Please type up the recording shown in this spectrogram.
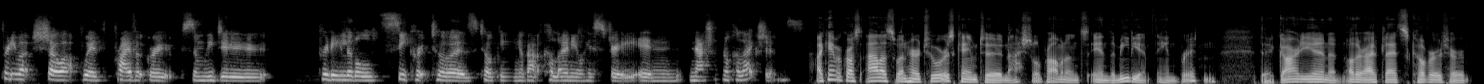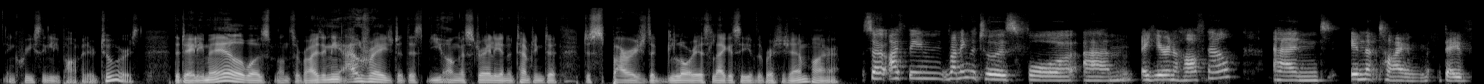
pretty much show up with private groups, and we do pretty little secret tours talking about colonial history in national collections. I came across Alice when her tours came to national prominence in the media in Britain. The Guardian and other outlets covered her increasingly popular tours. The Daily Mail was, unsurprisingly, outraged at this young Australian attempting to disparage the glorious legacy of the British Empire. So I've been running the tours for um, a year and a half now. And in that time, they've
